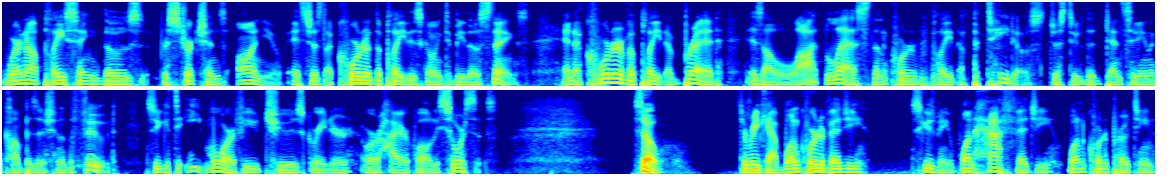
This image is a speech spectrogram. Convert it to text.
we're not placing those restrictions on you. It's just a quarter of the plate is going to be those things. And a quarter of a plate of bread is a lot less than a quarter of a plate of potatoes, just due to the density and the composition of the food. So you get to eat more if you choose greater or higher quality sources. So, to recap, one quarter veggie, excuse me, one half veggie, one quarter protein,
